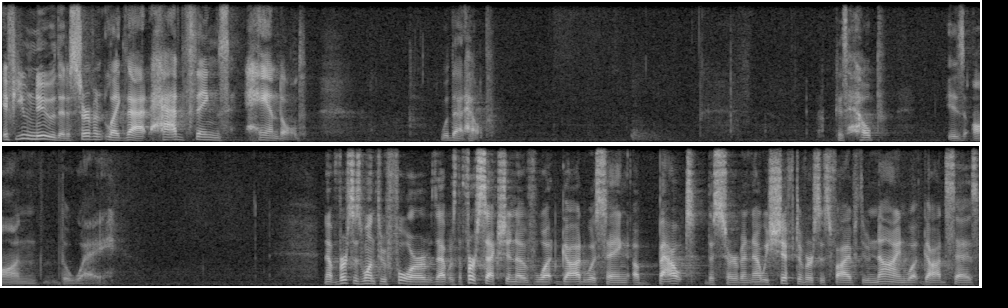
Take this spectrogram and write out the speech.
If you knew that a servant like that had things handled, would that help? Because help is on the way. Now, verses 1 through 4, that was the first section of what God was saying about the servant. Now we shift to verses 5 through 9, what God says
